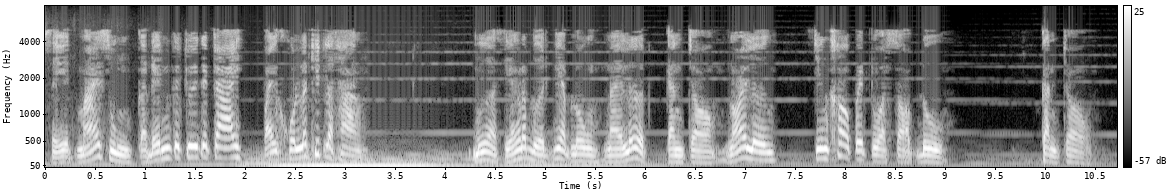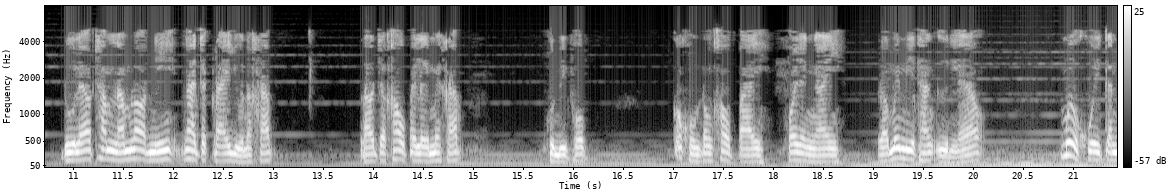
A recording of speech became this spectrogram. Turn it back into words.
เศษไม้สุ่งกระเด็นกระจุยกระจายไปคนละทิศละทาง เมื่อเสียงระเบิดเงียบลงนายเลิศกันจอง น้อยเลิง จึงเข้าไปตรวจสอบดู กันจอง ดูแล้วถ้ำน้ำรอดนี้น่าจะไกลอยู่นะครับ เราจะเข้าไปเลยไหมครับ คุณวิภพก็คงต้องเข้าไป เพราะยังไง เราไม่มีทางอื่นแล้ว เมื่อคุยกัน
